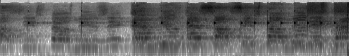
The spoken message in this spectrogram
M-U-S-R-C spelled music. Spelled music.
